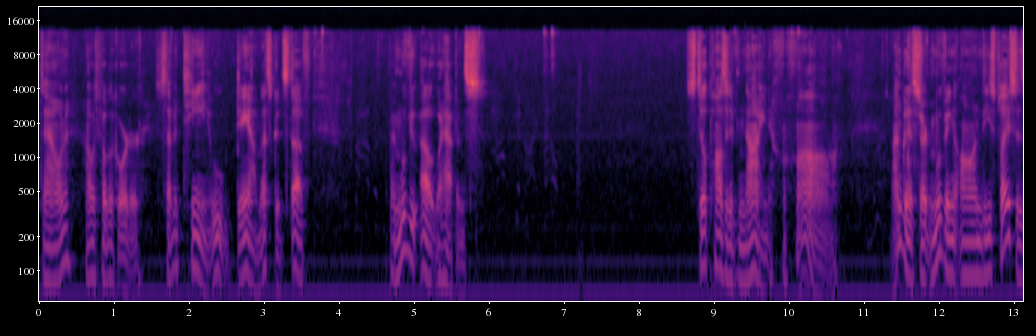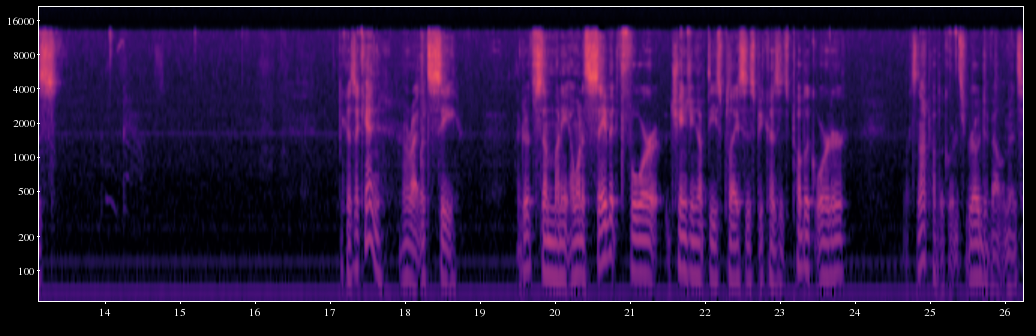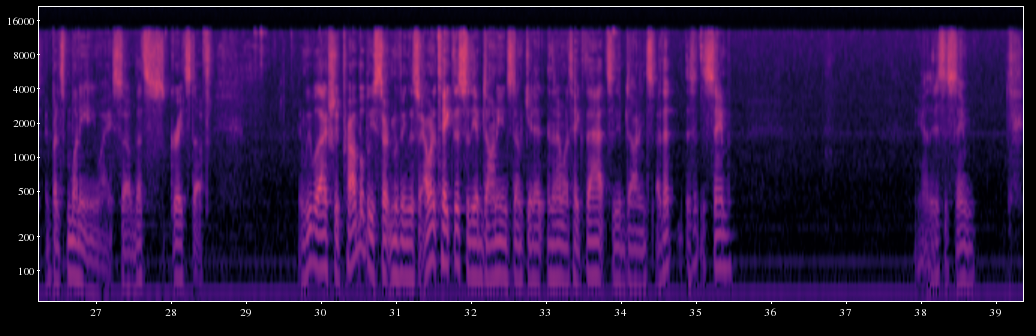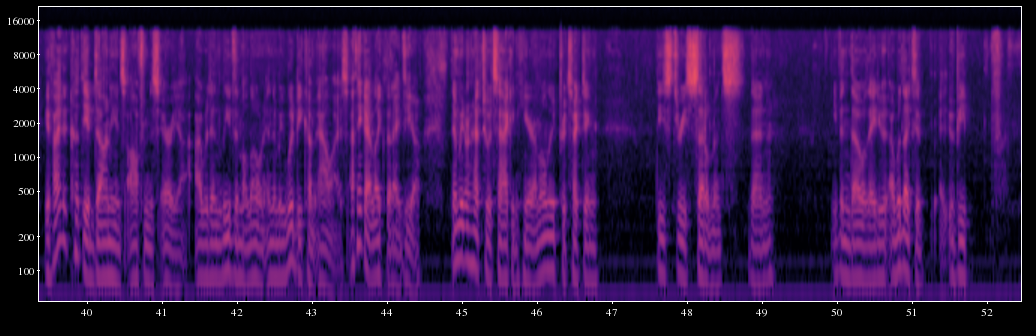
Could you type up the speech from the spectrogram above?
down. How is public order? 17. Ooh, damn, that's good stuff. If I move you out, what happens? Still positive 9. Haha. I'm going to start moving on these places. Because I can. Alright, let's see. I do have some money. I want to save it for changing up these places because it's public order. It's not public order, it's road development, but it's money anyway, so that's great stuff. And we will actually probably start moving this. way. I want to take this so the Abdonians don't get it, and then I want to take that so the Abdonians. That, is it the same? Yeah, that is the same. If I could cut the Abdonians off from this area, I would then leave them alone, and then we would become allies. I think I like that idea. Then we don't have to attack in here. I'm only protecting these three settlements then even though they do. I would like to. It would be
